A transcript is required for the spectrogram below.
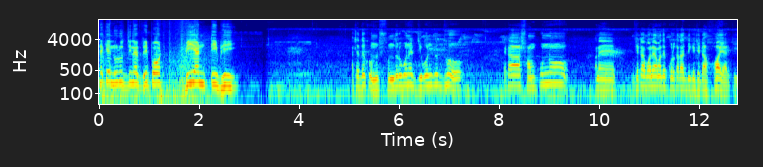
থেকে নুরুদ্দিনের রিপোর্ট বিএন টিভি আচ্ছা দেখুন, সুন্দরবনের জীবনযুদ্ধ এটা সম্পূর্ণ মানে যেটা বলে আমাদের কলকাতার দিকে যেটা হয় আর কি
